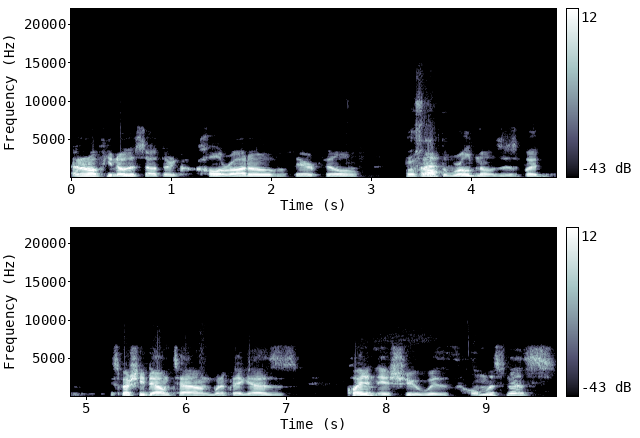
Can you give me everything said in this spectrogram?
I don't know if you know this out there in Colorado, there, Phil. what's I don't know if the world knows this, but especially downtown, Winnipeg has quite an issue with homelessness.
